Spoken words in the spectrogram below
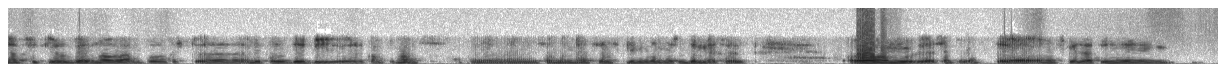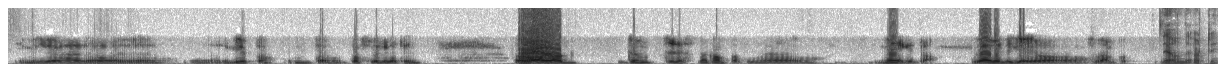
jeg fikk jo gleden av å være med på, første, på debutkampen hans. eh, sammen med en svensk linjedommer som dømmer SHL. Og han gjorde det kjempebra. Det, han skulle rett inn i, i miljøet her og eh, gruppa. Han passer veldig godt inn. Og har da dømt resten av kampene sine meget bra. Det er veldig gøy å, få være med på. Ja, det er artig.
